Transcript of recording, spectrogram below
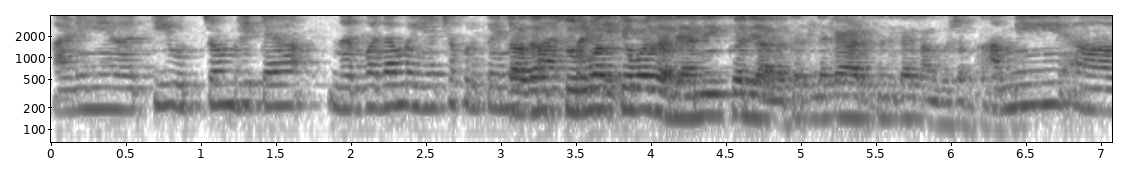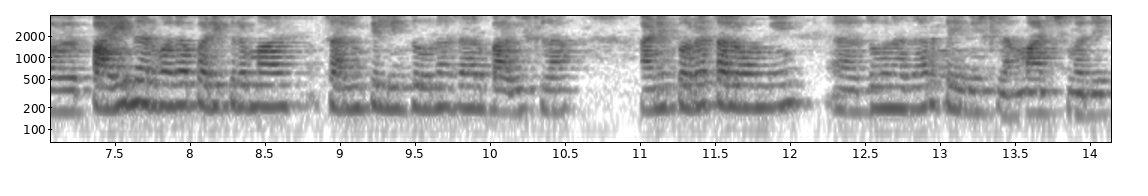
आणि ती उत्तमरित्या नर्मदा मैयाच्या कृपेने साधारण सुरुवात. केव्हा झाली आणि कधी आला? त्यातल्या काय अडचणी काय सांगू शकता? आम्ही अ, पायी नर्मदा परिक्रमा चालू केली दोन हजार बावीसला आणि परत आलो आम्ही दोन हजार तेवीसला मार्चमध्ये.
